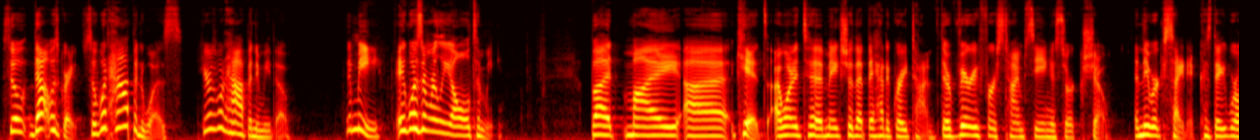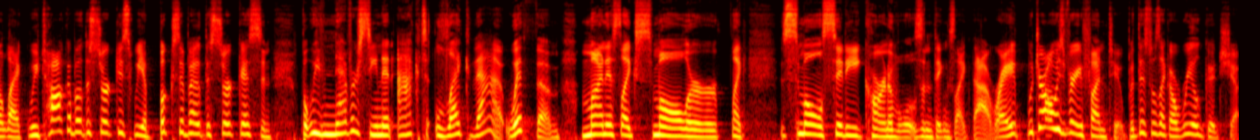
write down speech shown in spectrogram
So that was great. So what happened was, here's what happened to me though. To me, it wasn't really all to me. But my uh, kids, I wanted to make sure that they had a great time. Their very first time seeing a Cirque show and they were excited because they were like, "We talk about the circus, we have books about the circus, and but we've never seen it act like that with them, minus like smaller, like small city carnivals and things like that, right? Which are always very fun too. But this was like a real good show.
